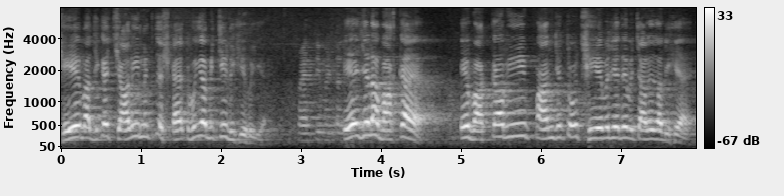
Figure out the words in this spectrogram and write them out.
6:40 ਮਿੰਟ ਤੇ ਸ਼ਿਕਾਇਤ ਹੋਈ ਹੈ, ਵਿੱਚ ਹੀ ਲਿਖੀ ਹੋਈ ਹੈ। ਇਹ ਜਿਹੜਾ ਵਾਕਾ ਹੈ, ਇਹ ਵਾਕਾ ਵੀ 5 ਤੋਂ 6 ਵਜੇ ਦੇ ਵਿਚਾਲੇ ਦਾ ਲਿਖਿਆ ਹੈ,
